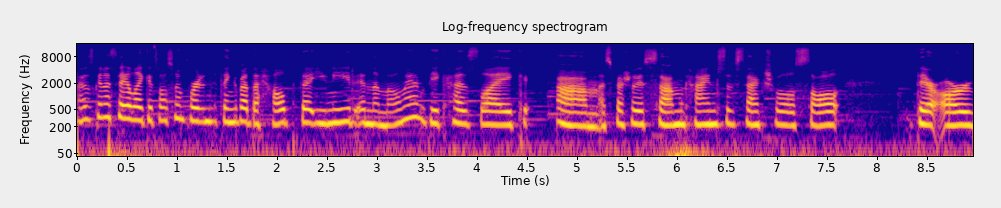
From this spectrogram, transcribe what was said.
I was gonna say like it's also important to think about the help that you need in the moment because like um, especially some kinds of sexual assault, there are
